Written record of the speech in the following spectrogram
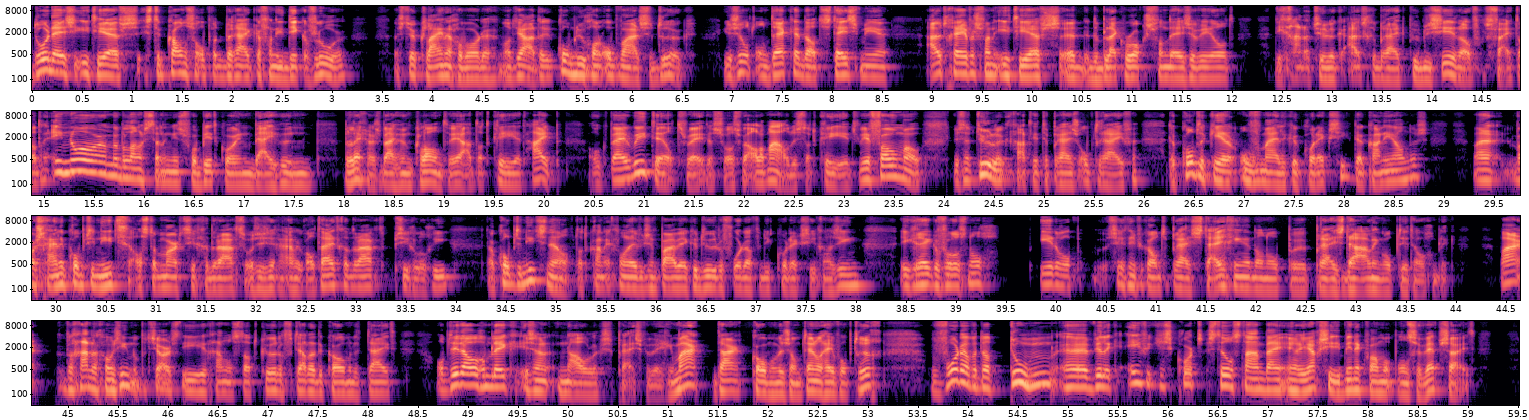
door deze ETF's is de kans op het bereiken van die dikke vloer een stuk kleiner geworden. Want ja, er komt nu gewoon opwaartse druk. Je zult ontdekken dat steeds meer uitgevers van ETF's, eh, de BlackRocks van deze wereld, die gaan natuurlijk uitgebreid publiceren over het feit dat er enorme belangstelling is voor Bitcoin bij hun beleggers, bij hun klanten. Ja, dat creëert hype. Ook bij retail traders, zoals we allemaal. Dus dat creëert weer FOMO. Dus natuurlijk gaat dit de prijs opdrijven. Er komt een keer een onvermijdelijke correctie, dat kan niet anders. Maar waarschijnlijk komt hij niet als de markt zich gedraagt zoals hij zich eigenlijk altijd gedraagt, psychologie. Dan komt hij niet snel. Dat kan echt wel even een paar weken duren voordat we die correctie gaan zien. Ik reken vooralsnog eerder op significante prijsstijgingen dan op uh, prijsdaling op dit ogenblik. Maar we gaan het gewoon zien op de charts. Die gaan ons dat keurig vertellen de komende tijd. Op dit ogenblik is er nauwelijks prijsbeweging. Maar daar komen we zo meteen nog even op terug. Voordat we dat doen, uh, wil ik eventjes kort stilstaan bij een reactie die binnenkwam op onze website.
